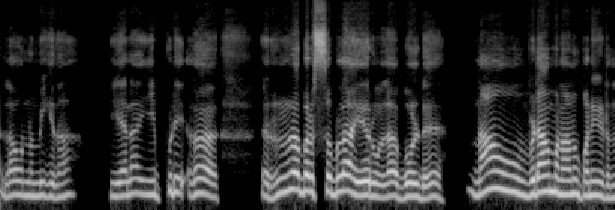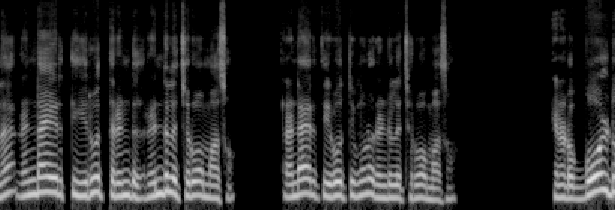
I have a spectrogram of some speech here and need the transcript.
எல்லாம் ஒரு நம்பிக்கை தான் ஏன்னா இப்படி ரிவர்சபிளாக ஏறும்ல கோல்டு நான் விடாமல் நானும் பண்ணிக்கிட்டு இருந்தேன். ரெண்டாயிரத்தி இருபத்தி ரெண்டு ரெண்டு லட்ச ரூபா மாதம் ரெண்டாயிரத்தி இருபத்தி மூணு ரெண்டு லட்ச ரூபா மாதம் என்னோட கோல்டு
